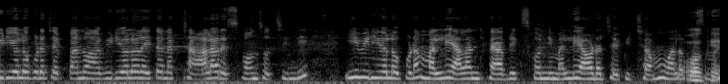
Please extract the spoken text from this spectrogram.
వీడియోలో కూడా చెప్పాను. ఆ వీడియోలో అయితే నాకు చాలా రెస్పాన్స్ వచ్చింది. ఈ వీడియోలో కూడా మళ్ళీ అలాంటి ఫ్యాబ్రిక్స్ కొన్ని మళ్ళీ ఆర్డర్ చేపించాము వాళ్ళ కోసం ఓకే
